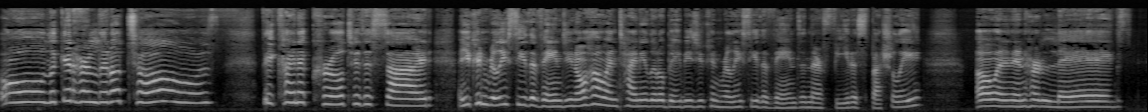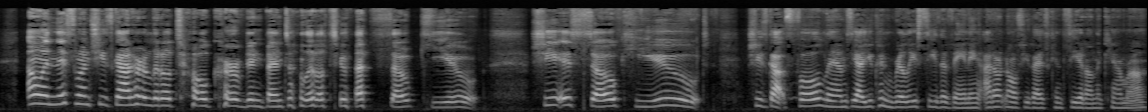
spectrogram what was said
Oh, look at her little toes they kind of curl to the side and you can really see the veins. You know how in tiny little babies you can really see the veins in their feet especially? Oh, and in her legs. Oh, and this one, she's got her little toe curved and bent a little too. That's so cute. She is so cute. She's got full limbs. Yeah, you can really see the veining. I don't know if you guys can see it on the camera,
